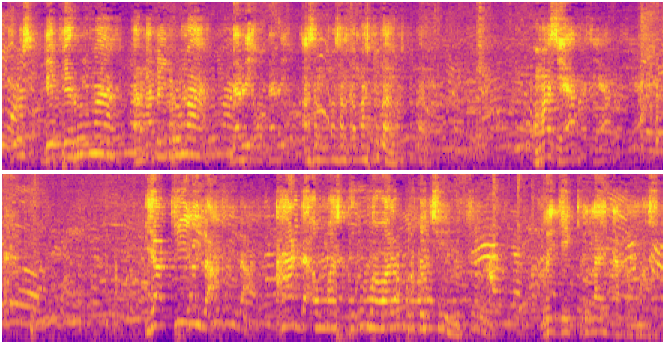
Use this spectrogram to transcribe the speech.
Terus DP rumah, ngambil rumah dari dari asal asal emas juga. Emas ya. Yakinilah ada emas di rumah walaupun kecil, rezeki lain akan masuk.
